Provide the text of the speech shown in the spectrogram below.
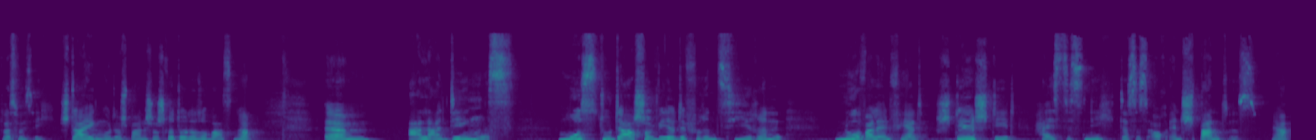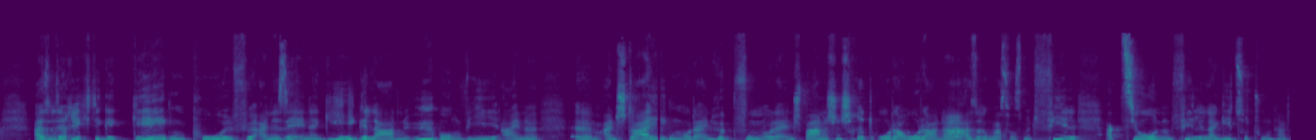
was weiß ich, Steigen oder spanischer Schritt oder sowas. Ne? Ähm, allerdings musst du da schon wieder differenzieren, nur weil ein Pferd stillsteht, heißt es nicht, dass es auch entspannt ist. Ja? Also der richtige Gegenpol für eine sehr energiegeladene Übung, wie eine, ähm, ein Steigen oder ein Hüpfen oder einen spanischen Schritt oder oder, ne? also irgendwas, was mit viel Aktion und viel Energie zu tun hat,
